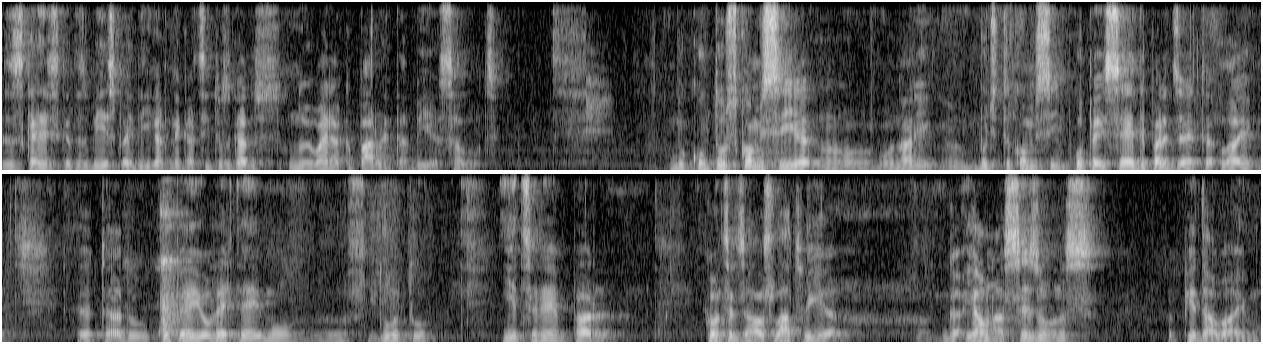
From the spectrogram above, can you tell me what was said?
Tas skaidrs, ka tas bija iespaidīgāk nekā citus gadus. Nu, jau vairāk kā pārventā bija salūts. Nu, kultūras komisija uh, un arī uh, budžeta komisija kopēji sēdi paredzēta, lai uh, tādu kopējo vērtējumu dotu iecerēm par koncertzāles Latvija jaunās sezonas piedāvājumu,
